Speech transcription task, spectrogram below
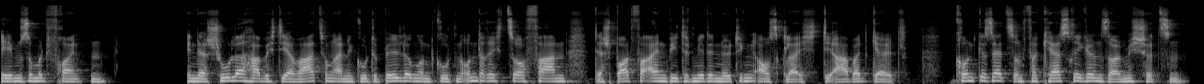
ebenso mit Freunden. In der Schule habe ich die Erwartung, eine gute Bildung und guten Unterricht zu erfahren. Der Sportverein bietet mir den nötigen Ausgleich, die Arbeit Geld. Grundgesetz und Verkehrsregeln sollen mich schützen.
